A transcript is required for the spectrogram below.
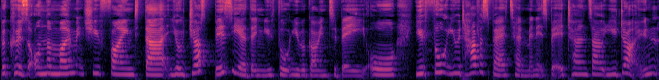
because on the moment you find that you're just busier than you thought you were going to be, or you thought you would have a spare 10 minutes, but it turns out you don't,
